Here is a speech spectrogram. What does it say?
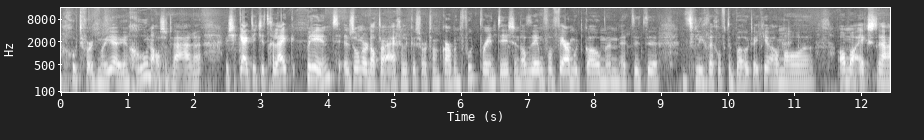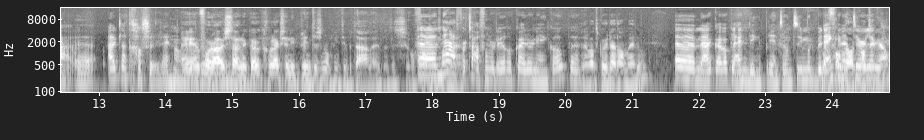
goed voor het milieu. En groen als het ware. Als je kijkt dat je het gelijk print, eh, zonder dat er eigenlijk een soort van carbon footprint is. En dat het helemaal van ver moet komen met het, uh, het vliegtuig of de boot. Weet je, allemaal, uh, allemaal extra uitlaatgassen zijn dan. en voor huistuin en keukengebruik zijn die printers nog niet te betalen. Hè? Dat is, nou, voor 1200 euro kan je er een kopen. En wat kun je daar dan mee doen? Nou, dan kan je wel kleine dingen printen. Want je moet bedenken van natuurlijk. Materiaal?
